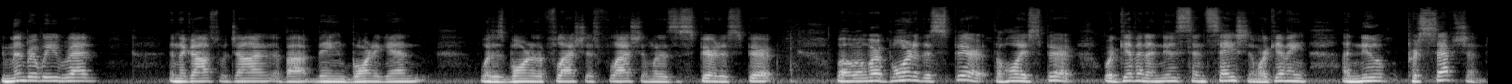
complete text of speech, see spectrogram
Remember, we read in the Gospel of John about being born again. What is born of the flesh is flesh, and what is the spirit is spirit. Well, when we're born of the Spirit, the Holy Spirit, we're given a new sensation, we're giving a new perception.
